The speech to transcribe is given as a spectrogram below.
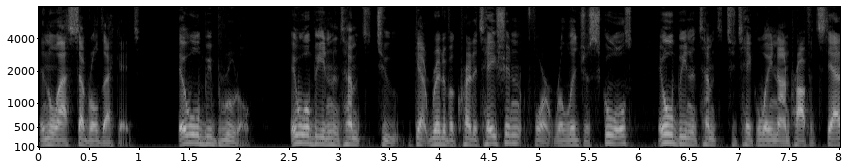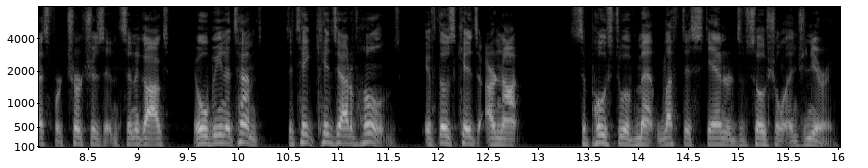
in the last several decades. It will be brutal. It will be an attempt to get rid of accreditation for religious schools. It will be an attempt to take away nonprofit status for churches and synagogues. It will be an attempt to take kids out of homes if those kids are not supposed to have met leftist standards of social engineering.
